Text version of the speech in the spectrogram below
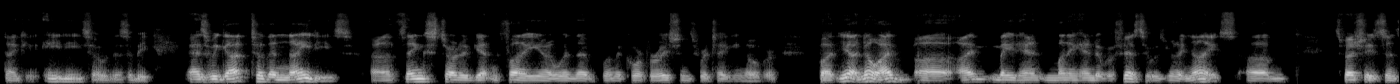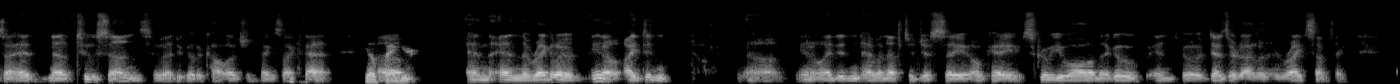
1980. So this would be as we got to the 90s. uh, things started getting funny. You know, when the when the corporations were taking over. But yeah, no, I uh, I made hand, money hand over fist. It was really nice, um, especially since I had now two sons who had to go to college and things like that. Go figure. Um, and and the regular, you know, I didn't uh, you know, I didn't have enough to just say, okay, screw you all. I'm going to go into a desert island and write something.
